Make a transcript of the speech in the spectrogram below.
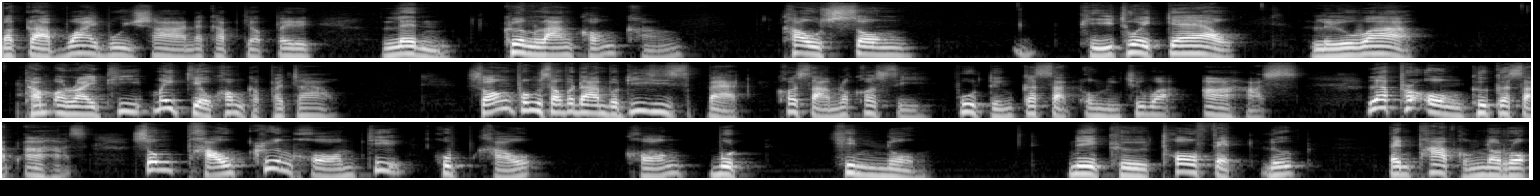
มากราบไหว้บูชานะครับ อย่าไปเล่นเครื่องรางของขัง เข้าทรงผีถ้วยแก้ว หรือว่าทำอะไรที่ไม่เกี่ยวข้องกับพระเจ้าสองพงศาวดารบทที่ 28 ข้อ 3 และข้อ 4 พูดถึงกษัตริย์องค์หนึ่งชื่อว่าอาหัส และพระองค์คือกษัตริย์อาหัสทรงเผาเครื่องหอมที่หุบเขาของบุตรฮินโนม นี่คือโทเฟตหรือเป็นภาพของนรก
